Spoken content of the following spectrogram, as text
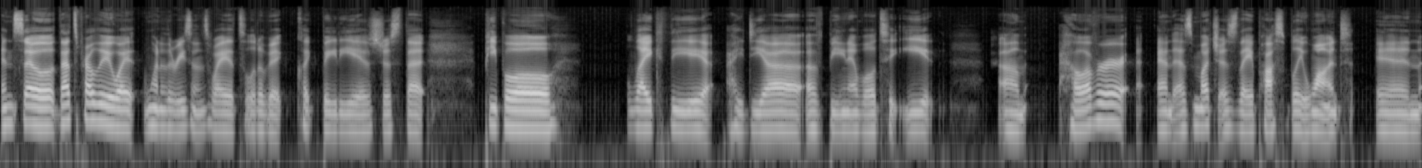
And so that's probably why one of the reasons why it's a little bit clickbaity is just that people like the idea of being able to eat um, however and as much as they possibly want in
